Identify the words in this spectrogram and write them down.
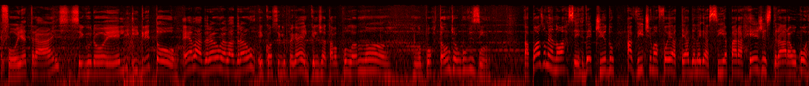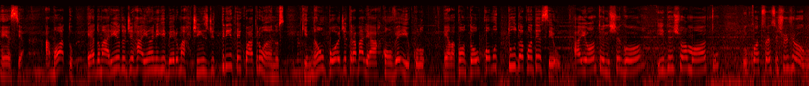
Foi atrás, segurou ele e gritou: é ladrão, é ladrão, e conseguiu pegar ele, porque ele já estava pulando no, no portão de algum vizinho. Após o menor ser detido, a vítima foi até a delegacia para registrar a ocorrência. A moto é do marido de Rayane Ribeiro Martins, de 34 anos, que não pôde trabalhar com o veículo. Ela contou como tudo aconteceu. Aí ontem ele chegou e deixou a moto enquanto foi assistir o jogo.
